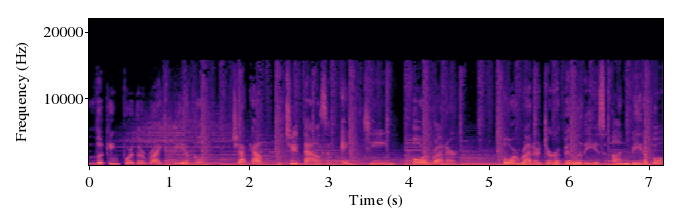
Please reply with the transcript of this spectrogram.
Looking for the right vehicle? Check out the 2018 4Runner. 4Runner durability is unbeatable.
